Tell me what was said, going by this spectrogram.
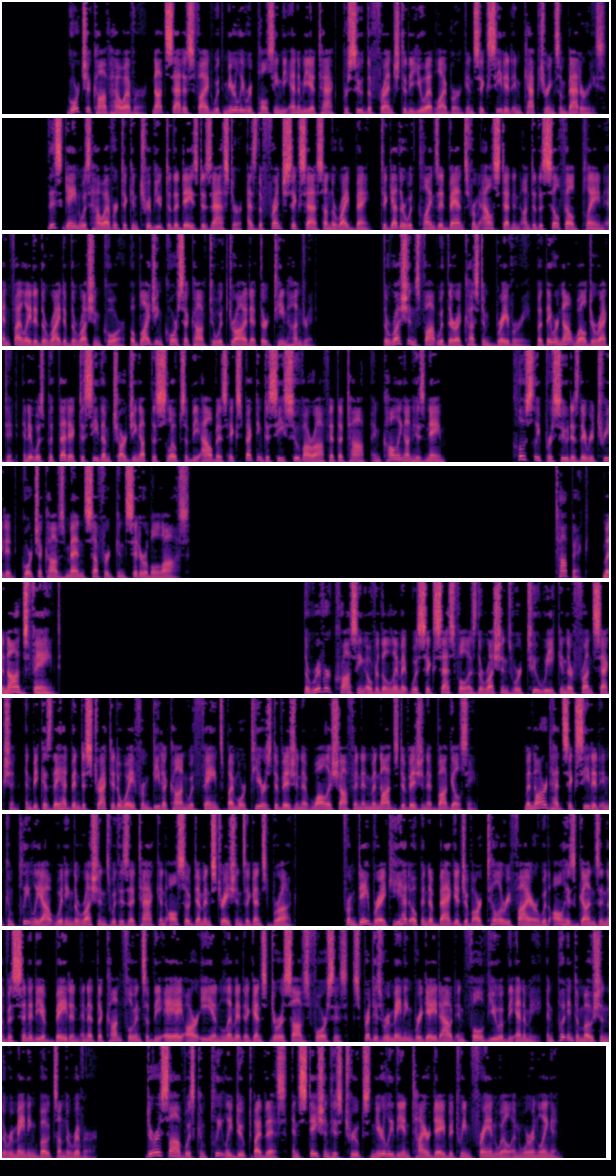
Gorchakov however, not satisfied with merely repulsing the enemy attack, pursued the French to the Uetliberg and succeeded in capturing some batteries. This gain was however to contribute to the day's disaster, as the French success on the right bank, together with Klein's advance from Altstetten onto the Sihlfeld plain enfiladed the right of the Russian corps, obliging Korsakov to withdraw it at 1300. The Russians fought with their accustomed bravery, but they were not well directed, and it was pathetic to see them charging up the slopes of the Albis expecting to see Suvorov at the top and calling on his name. Closely pursued as they retreated, Gorchakov's men suffered considerable loss. Menard's feint The river crossing over the Limmat was successful as the Russians were too weak in their front section, and because they had been distracted away from Dietikon with feints by Mortier's division at Wollishofen and Menard's division at Vogelsang. Menard had succeeded in completely outwitting the Russians with his attack and also demonstrations against Brugg. From daybreak he had opened a baggage of artillery fire with all his guns in the vicinity of Baden and at the confluence of the Aare and Limmat against Durasov's forces, spread his remaining brigade out in full view of the enemy, and put into motion the remaining boats on the river. Durasov was completely duped by this, and stationed his troops nearly the entire day between Freyenwil and Wurenlingen.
